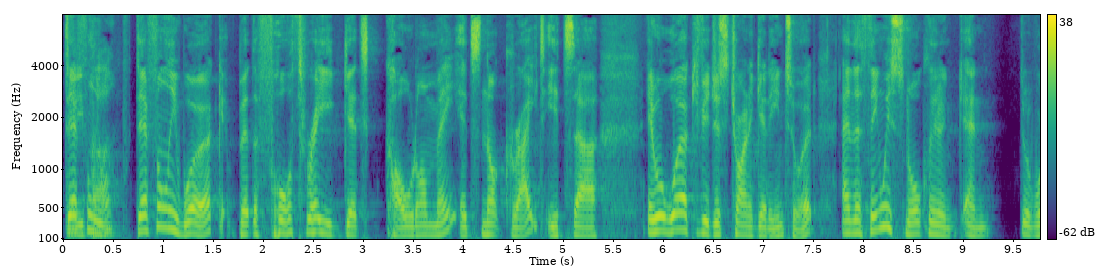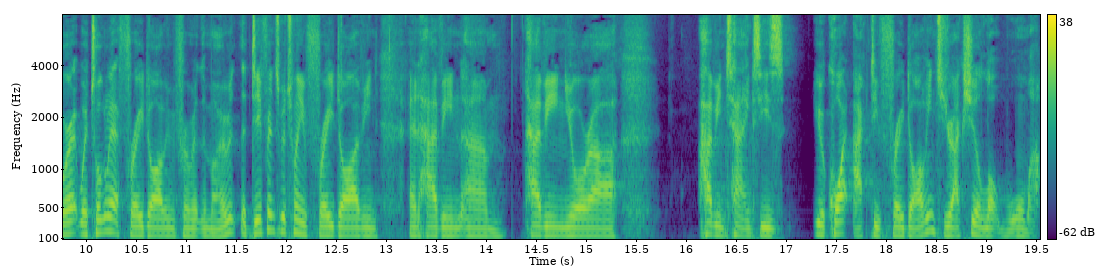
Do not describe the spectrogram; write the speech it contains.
definitely deeper, definitely work, but the four three gets cold on me. It's not great. It's uh, it will work if you're just trying to get into it. And the thing with snorkeling and, and we're, we're talking about free diving from at the moment. The difference between free diving and having um, having your uh, having tanks is you're quite active free diving, so you're actually a lot warmer.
